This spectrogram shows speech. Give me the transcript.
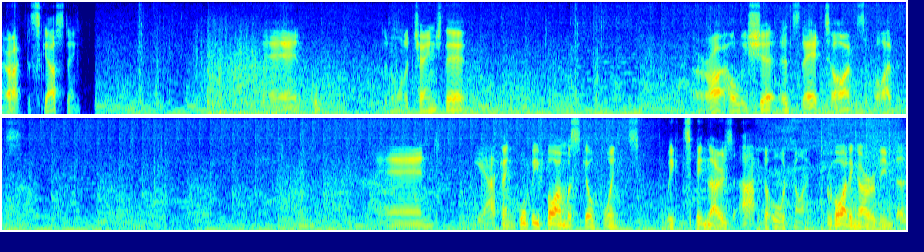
Alright, disgusting. And, oh, didn't want to change that. Alright, holy shit, it's that time, survivors. I think we'll be fine with skill points. We can spend those after Horde Night, providing I remember.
